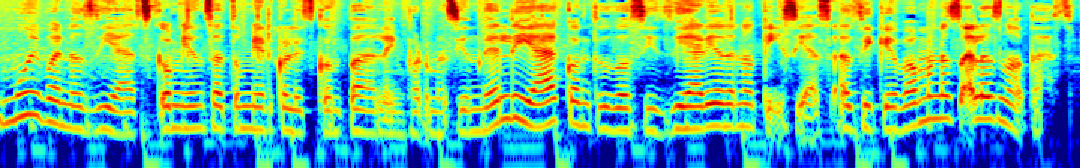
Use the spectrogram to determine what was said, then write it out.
Muy buenos días, comienza tu miércoles con toda la información del día con tu dosis diaria de noticias, así que vámonos a las notas.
